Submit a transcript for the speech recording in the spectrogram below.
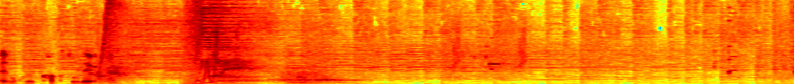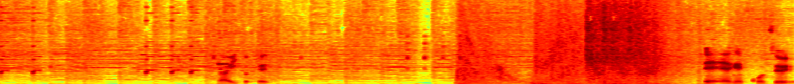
あ、でもこれ格闘だよ。ナイトヘッド。ええー、結構強いよ。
